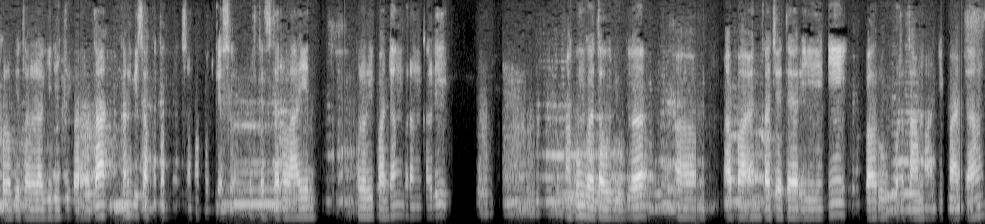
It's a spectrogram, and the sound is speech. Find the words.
kalau kita lagi di Jakarta kan bisa ketemu sama podcast podcaster lain. Kalau di Padang barangkali aku nggak tahu juga um, apa NKCTRI ini baru pertama di Padang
